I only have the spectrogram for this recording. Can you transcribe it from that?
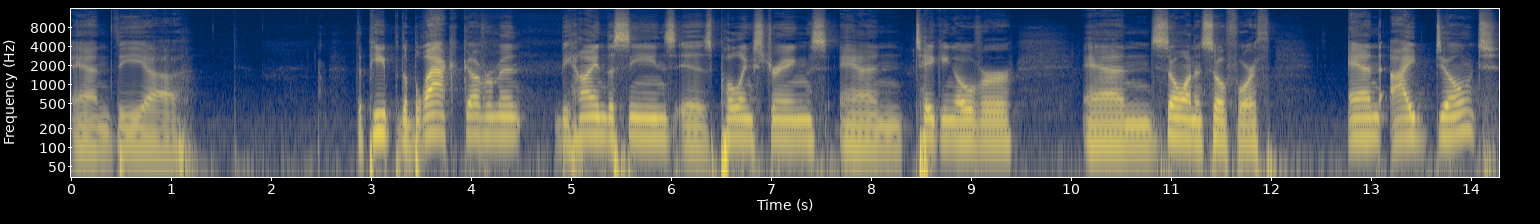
and the uh, the peop the black government behind the scenes is pulling strings and taking over, and so on and so forth, and I don't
